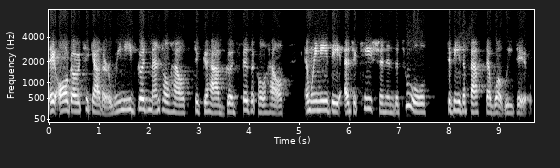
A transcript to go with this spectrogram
They all go together. We need good mental health to have good physical health, and we need the education and the tools to be the best at what we do."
